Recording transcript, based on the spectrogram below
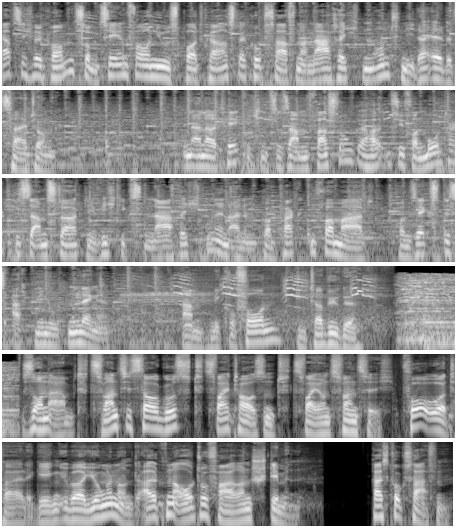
Herzlich willkommen zum CNV News Podcast der Cuxhavener Nachrichten und Niederelbe Zeitung. In einer täglichen Zusammenfassung erhalten Sie von Montag bis Samstag die wichtigsten Nachrichten in einem kompakten Format von sechs bis acht Minuten Länge. Am Mikrofon Dieter Büge. Sonnabend, 20. August 2022. Vorurteile gegenüber jungen und alten Autofahrern stimmen. Kreis Cuxhaven.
